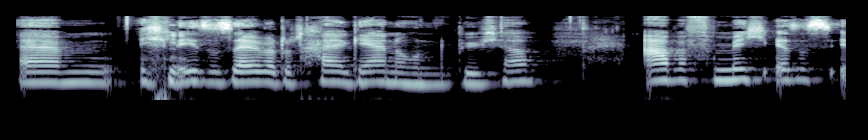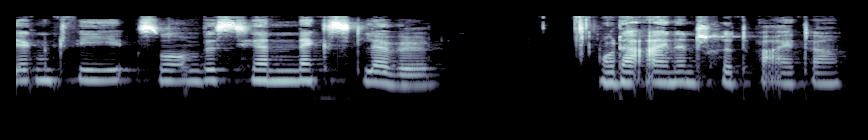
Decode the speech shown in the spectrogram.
Ähm, ich lese selber total gerne Hundebücher, aber für mich ist es irgendwie so ein bisschen Next Level oder einen Schritt weiter.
